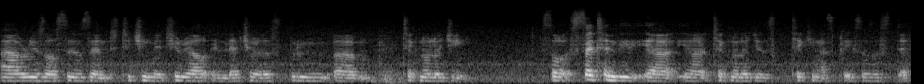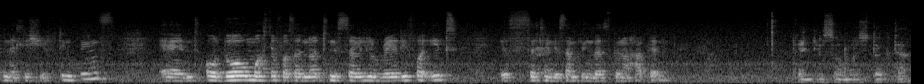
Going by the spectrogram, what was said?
uh, resources and teaching material and lecturers through um, technology. So certainly technology is taking us places, it's definitely shifting things. And although most of us are not necessarily ready for it, it's certainly something that's going to happen. Thank you so much, Doctor.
